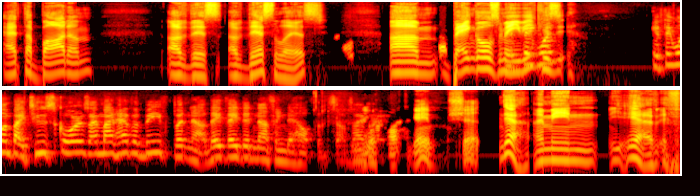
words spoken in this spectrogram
at the bottom of this of this list. Um, Bengals maybe because If they won by two scores, I might have a beef, but no, they they did nothing to help themselves. I They lost the game. Shit. Yeah, I mean, yeah. If, if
